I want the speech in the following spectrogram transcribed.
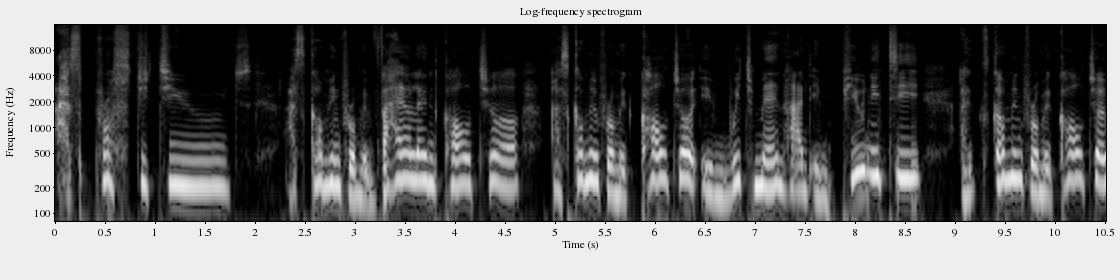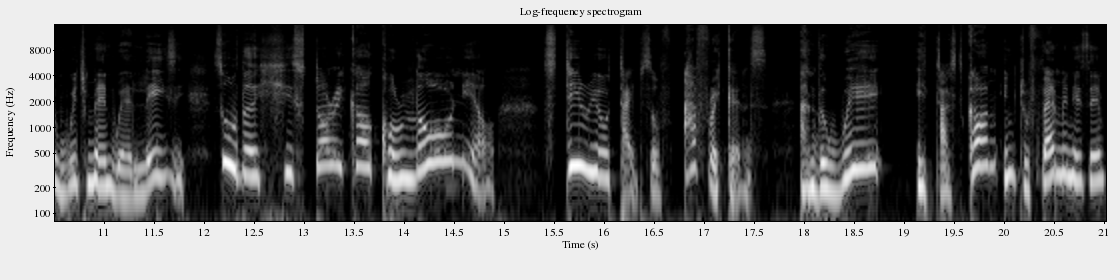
as prostitutes, as coming from a violent culture, as coming from a culture in which men had impunity, as coming from a culture in which men were lazy. So the historical colonial stereotypes of Africans and the way it has come into feminism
